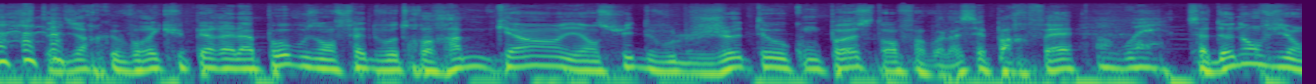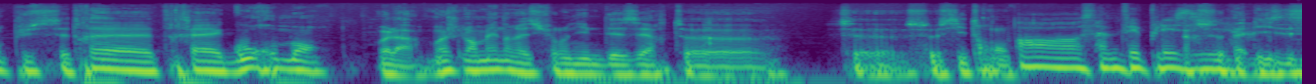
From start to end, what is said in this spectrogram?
C'est-à-dire que vous récupérez la peau, vous en faites votre ramequin et ensuite vous le jetez au compost. Enfin voilà, c'est parfait. Ah ouais. Ça donne envie en plus, c'est très très gourmand. Voilà, moi je l'emmènerai sur une île déserte, euh, ce, ce citron. Oh, ça me fait plaisir. personnalisé.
